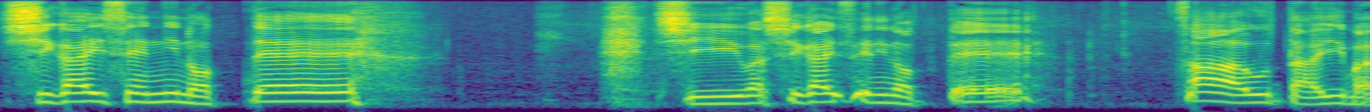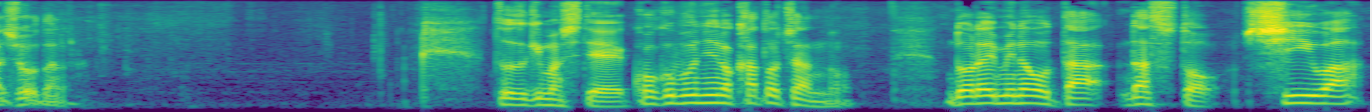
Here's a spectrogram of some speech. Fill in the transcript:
紫外線に乗って。C は紫外線に乗って。さあ歌いましょうだな。続きまして国分寺の加トちゃんの「ドレミの歌ラスト C は」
